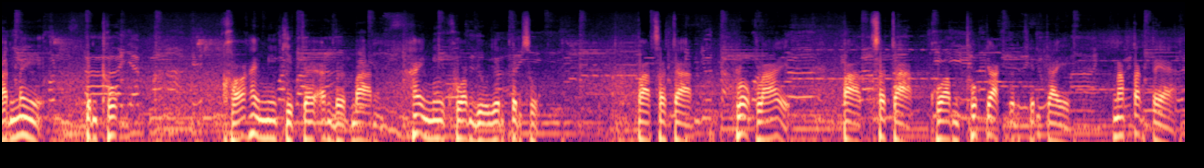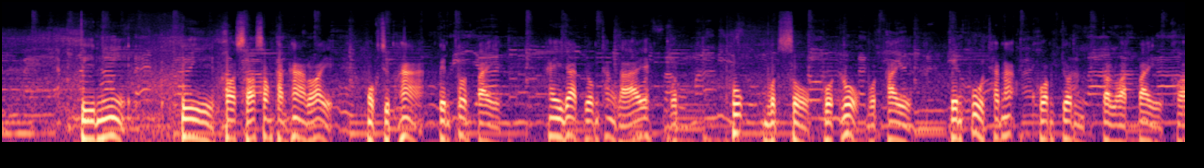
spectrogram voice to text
อันไม่เป็นทุกข์ ขอให้มีจิตใจอันเบิกบาน ให้มีความอยู่เย็นเป็นสุข ปราศจากโรคร้าย ปราศจากความทุกข์ยากจนเข็นใจ นับตั้งแต่ปีนี้ปีพศ 2565 เป็นต้นไปให้ญาติโยมทั้งหลายบททุกข์บทโศกบทโรคบทภัย เป็นผู้ชนะความจนตลอดไปขอ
